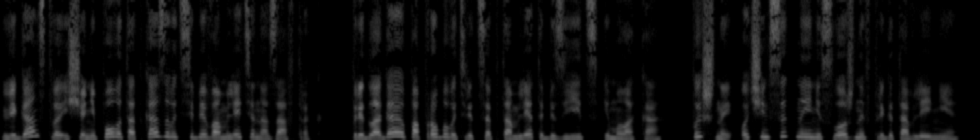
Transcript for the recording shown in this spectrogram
Веганство еще не повод отказывать себе в омлете на завтрак. Предлагаю попробовать рецепт омлета без яиц и молока. Пышный, очень сытный и несложный в приготовлении.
